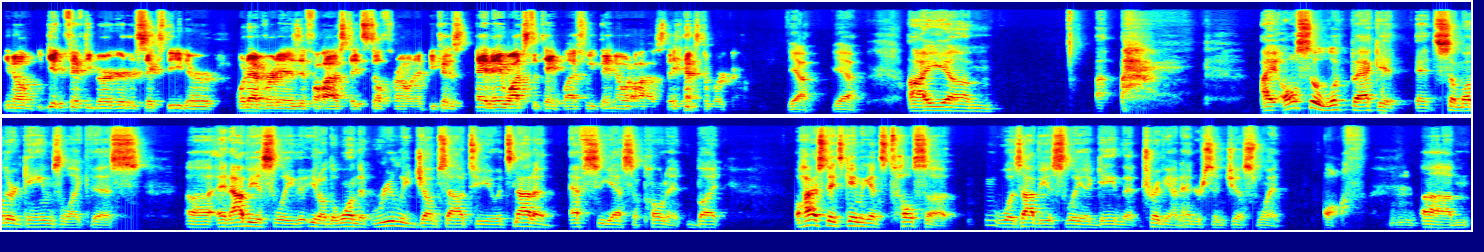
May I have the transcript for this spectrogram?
you know, getting 50 burger or 60 or whatever it is if Ohio State's still throwing it because hey, they watched the tape last week. They know what Ohio State has to work on. Yeah, yeah. I um I also look back at at some other games like this. Uh, and obviously, you know, the one that really jumps out to you, it's not a FCS opponent, but Ohio State's game against Tulsa was obviously a game that TreVeyon Henderson just went off. Mm-hmm. Um,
